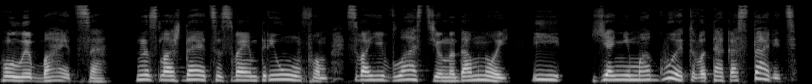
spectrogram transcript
улыбается, наслаждается своим триумфом, своей властью надо мной, и я не могу этого так оставить.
